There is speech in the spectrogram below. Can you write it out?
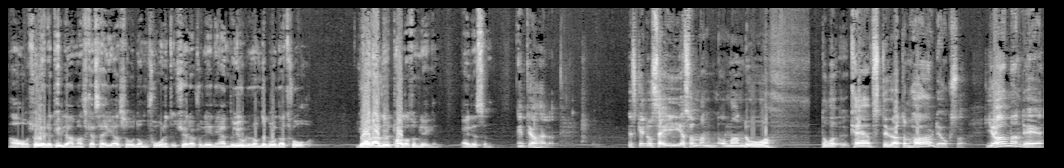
Ja, så är det tydligen att man ska säga så. De får inte köra för ledning. Ändå gjorde de det båda två. Jag har aldrig hört talas om regeln. Jag är ledsen. Inte jag heller. Det ska då säga, alltså om man, om man då... Då krävs det ju att de hör det också. Gör man det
